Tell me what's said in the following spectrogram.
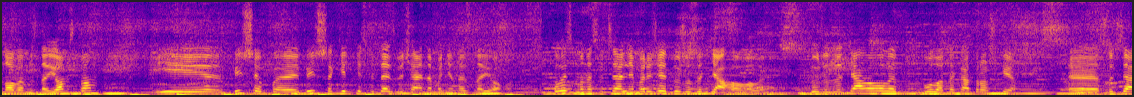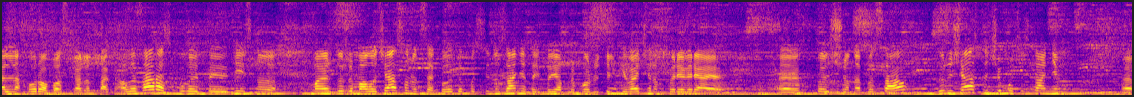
новим знайомствам. І більше, більша кількість людей, звичайно, мені не знайома. Колись мене соціальні мережі дуже затягували. Дуже затягували, була така трошки е, соціальна хвороба, скажімо так. Але зараз, коли ти дійсно маєш дуже мало часу на це, коли ти постійно зайнятий, то я приходжу тільки вечором, перевіряю, е, хто що написав. Дуже часто, чомусь останнім, е,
